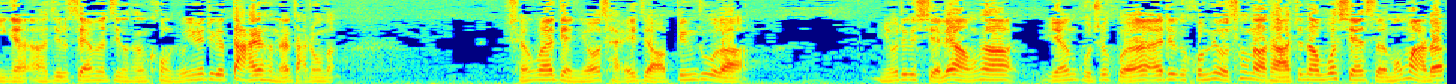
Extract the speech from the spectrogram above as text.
应该啊，借助 CM 的技能才能控制住，因为这个大还是很难打中的。沉过来点牛踩一脚，冰住了。牛这个血量，我看啊，远古之魂，哎，这个魂没有蹭到他，震荡波先死了。猛犸的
